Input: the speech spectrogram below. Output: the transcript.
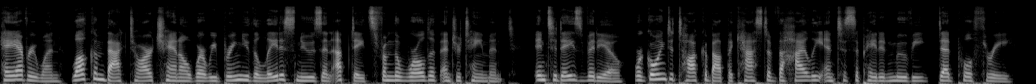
Hey everyone, welcome back to our channel where we bring you the latest news and updates from the world of entertainment. In today's video, we're going to talk about the cast of the highly anticipated movie Deadpool 3.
